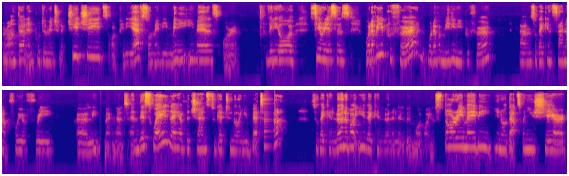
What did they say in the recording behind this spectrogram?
around that and put them into like cheat sheets or PDFs or maybe mini emails or video series, whatever you prefer, whatever medium you prefer, um, so they can sign up for your free uh, lead magnet. And this way, they have the chance to get to know you better. So they can learn about you. They can learn a little bit more about your story. Maybe you know that's when you share,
